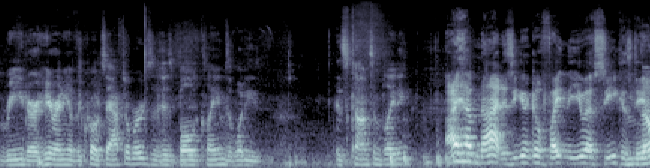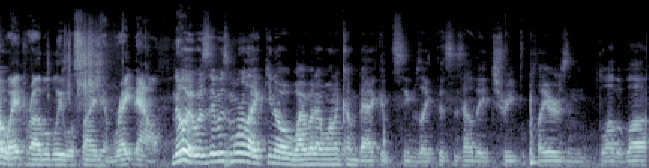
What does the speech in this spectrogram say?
read or hear any of the quotes afterwards of his bold claims of what he is contemplating? I have not. Is he gonna go fight in the UFC? Because Dana No. White probably will sign him right now. No, it was it was more like you know why would I want to come back? It seems like this is how they treat players and blah blah blah.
